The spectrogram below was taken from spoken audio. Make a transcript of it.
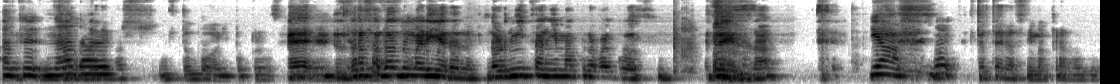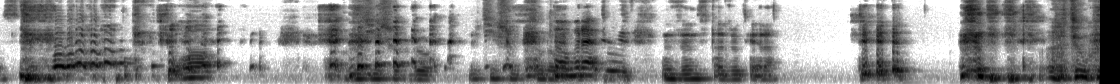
a ty No, nadal... To boli po prostu. E, zasada numer jeden. Nornica nie ma prawa głosu. Kto jest za? Ja, Kto teraz nie ma prawa głosu? O! Wyciszył go. Wyciszył cudownie. Dobre. Zemsta Jokera. Ratunku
